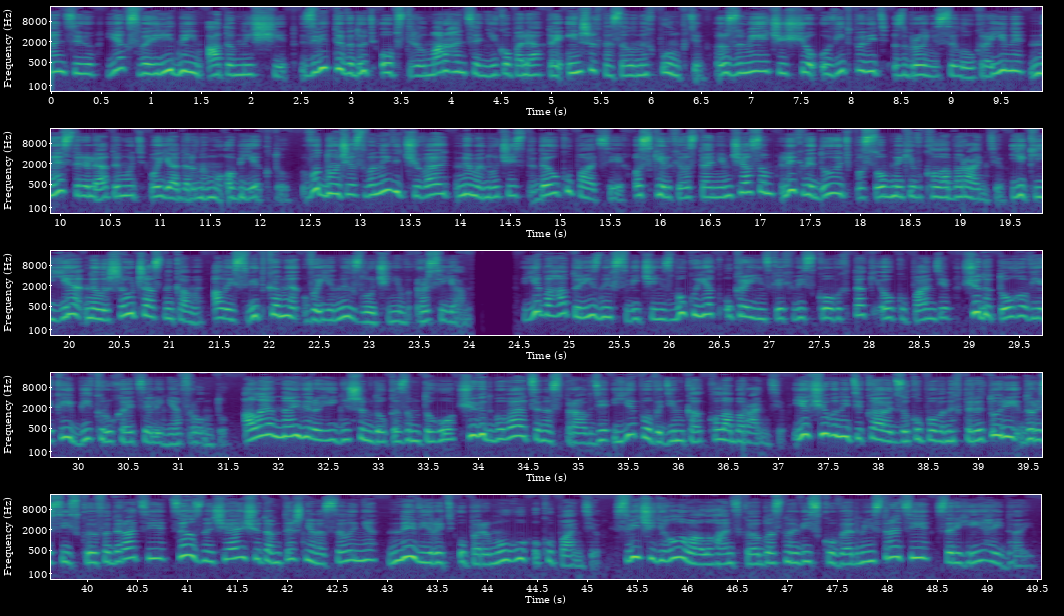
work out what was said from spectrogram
як своєрідний атомний щит. Звідти ведуть обстріл Марганця, Нікополя та інших населених пунктів, розуміючи, що у відповідь Збройні сили України не стрілятимуть по ядерному об'єкту. Водночас вони відчувають неминучість деокупації, оскільки останнім часом ліквідують пособників колаборантів, які є не лише учасниками, але й свідками воєнних злочинів росіян. Є багато різних свідчень з боку як українських військових, так і окупантів щодо того, в який бік рухається лінія фронту. Але найвірогіднішим доказом того, що відбувається насправді, є поведінка колаборантів. Якщо вони тікають з окупованих територій до Російської Федерації, це означає, що тамтешнє населення не вірить у перемогу окупантів. Свідчить голова Луганської обласної військової адміністрації Сергій Гайдай.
